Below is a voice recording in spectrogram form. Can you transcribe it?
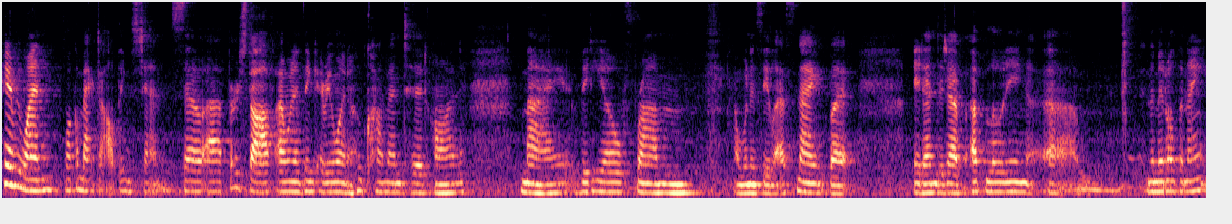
Hey everyone, welcome back to All Things Jen. So uh, first off, I want to thank everyone who commented on my video from, I want to say last night, but it ended up uploading um, in the middle of the night,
